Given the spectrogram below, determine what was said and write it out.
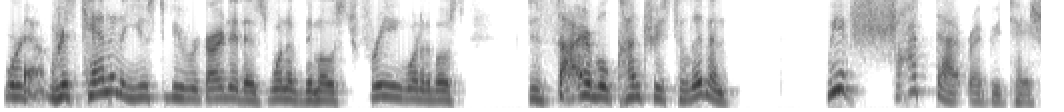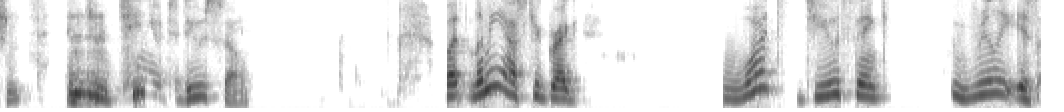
Where, yeah. Whereas Canada used to be regarded as one of the most free, one of the most desirable countries to live in, we have shot that reputation and mm-hmm. continue to do so. But let me ask you, Greg, what do you think really is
